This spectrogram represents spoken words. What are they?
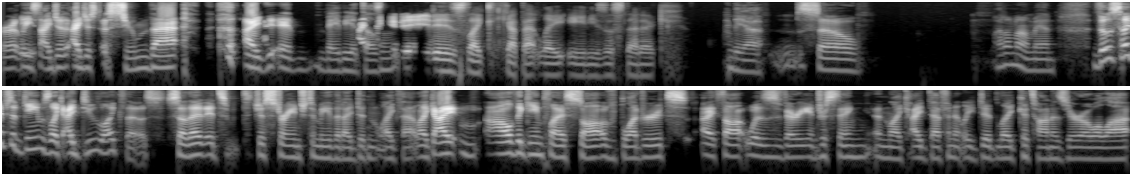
or at least I just I just assume that. I it, maybe it doesn't. It, it is like got that late '80s aesthetic. Yeah. So I don't know, man. Those types of games, like I do like those. So that it's just strange to me that I didn't like that. Like I all the gameplay I saw of Bloodroots, I thought was very interesting, and like I definitely did like Katana Zero a lot.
